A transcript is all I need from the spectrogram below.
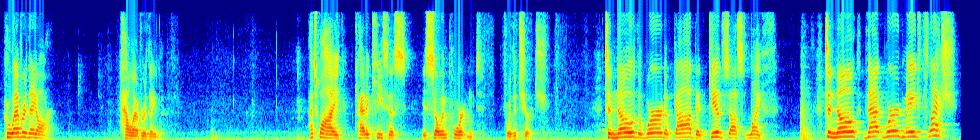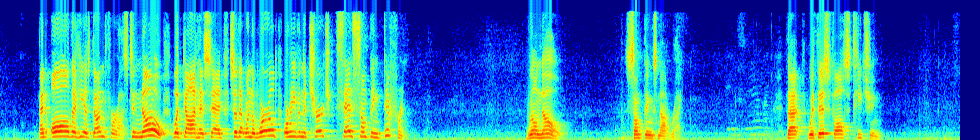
whoever they are, however they live. That's why catechesis is so important for the church. To know the Word of God that gives us life. To know that Word made flesh and all that He has done for us. To know what God has said so that when the world or even the church says something different, we'll know something's not right. That with this false teaching,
